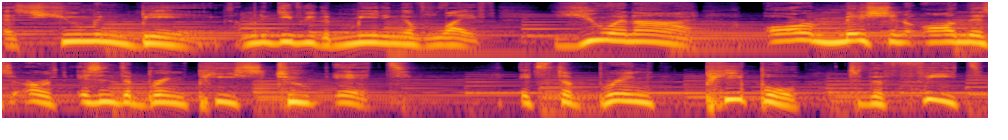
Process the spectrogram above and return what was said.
as human beings. I'm going to give you the meaning of life. You and I, our mission on this earth isn't to bring peace to it, it's to bring people to the feet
